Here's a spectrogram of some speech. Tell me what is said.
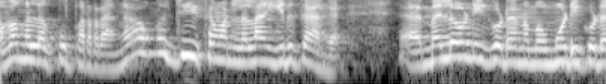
அவங்கள கூப்பிட்றாங்க. அவங்க ஜி செவன்லலாம் இருக்காங்க. மெலோனி கூட நம்ம மோடி கூட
